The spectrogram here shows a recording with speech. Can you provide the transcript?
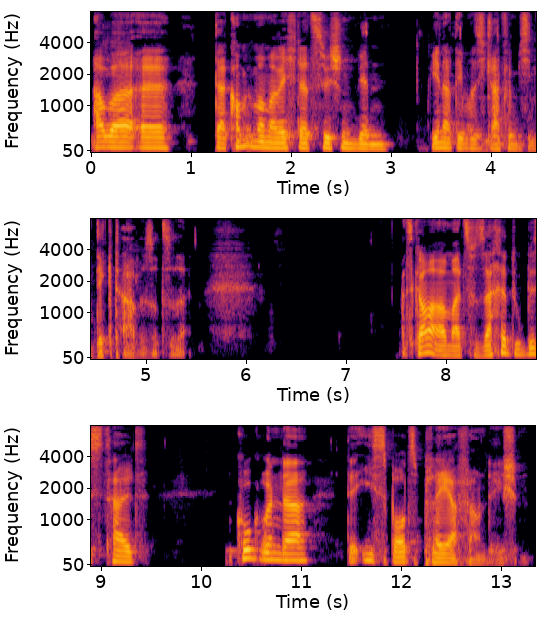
aber äh, da kommen immer mal welche dazwischen, wenn, je nachdem, was ich gerade für mich entdeckt habe, sozusagen. Jetzt kommen wir aber mal zur Sache. Du bist halt Co-Gründer der eSports Player Foundation.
